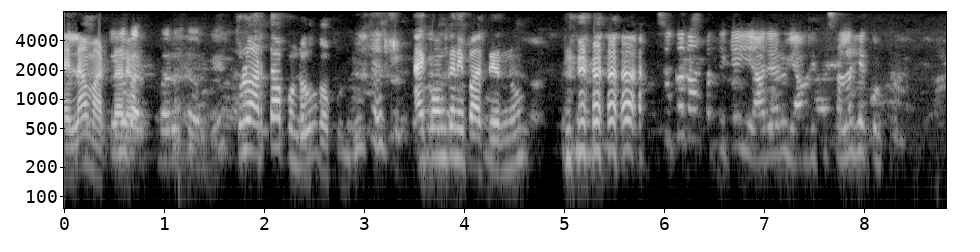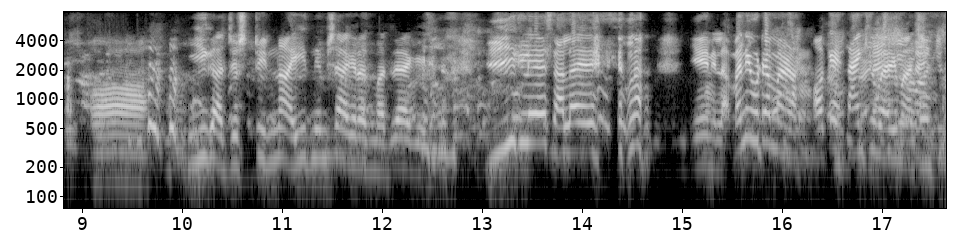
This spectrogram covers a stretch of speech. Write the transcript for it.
ಎಲ್ಲ ಮಾಡ್ತಾರೆ. ತುಳು ಅರ್ಥ ಹಾಕೊಂಡು ಆಯ್ ಕೊಂಕಣಿ ಪಾತೇರ್ನು ಸುಖ ದಾಂಪತ್ಯಕ್ಕೆ ಯಾರ್ಯಾರು ಯಾವ ರೀತಿ ಸಲಹೆ ಕೊಟ್ರು? ಆ, ಈಗ ಜಸ್ಟ್ ಇನ್ನ ಐದ್ ನಿಮಿಷ ಆಗಿರೋದು ಮದ್ವೆ ಆಗಿ. ಈಗ್ಲೇ ಸಲಹೆ ಎಲ್ಲ ಏನಿಲ್ಲ. ಮನಿ ಊಟ ಮಾಡೋಣ. Okay thank you very much ನಿಮಿಷ.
